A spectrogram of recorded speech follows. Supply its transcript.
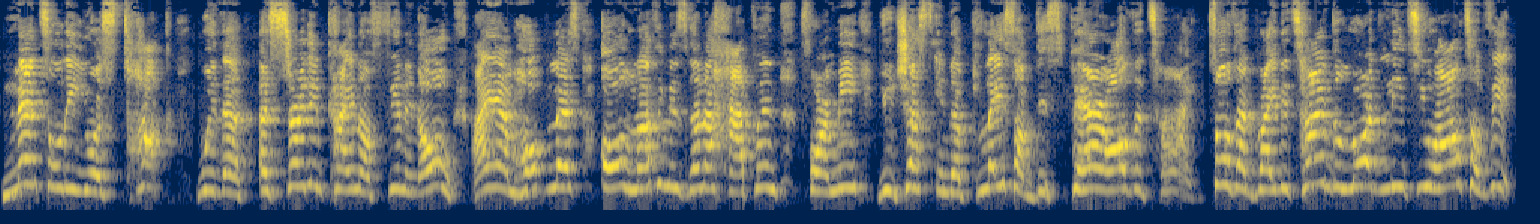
Mentally, you're stuck with a, a certain kind of feeling. Oh, I am hopeless. Oh, nothing is going to happen for me. You're just in the place of despair all the time. So that by the time the Lord leads you out of it,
